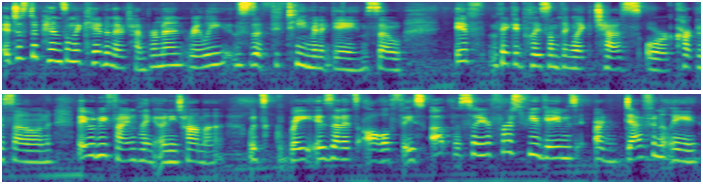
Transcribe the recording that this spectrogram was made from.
It just depends on the kid and their temperament, really. This is a 15-minute game, so if they could play something like chess or Carcassonne, they would be fine playing Onitama. What's great is that it's all face up, so your first few games are definitely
